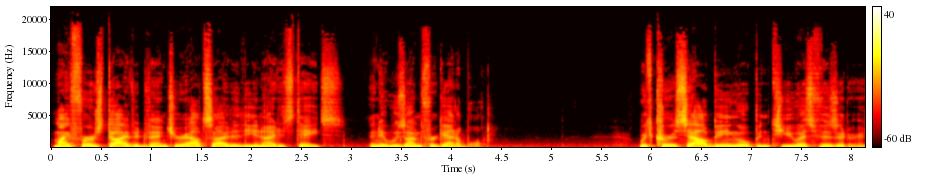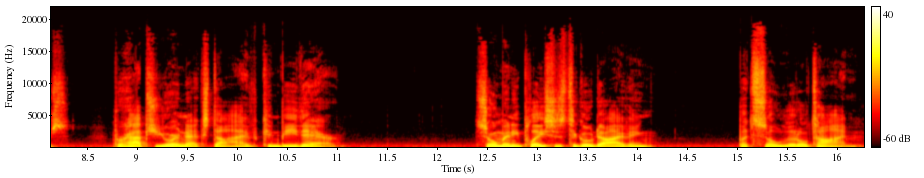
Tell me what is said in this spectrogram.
my first dive adventure outside of the United States, and it was unforgettable. With Curacao being open to U.S. visitors, perhaps your next dive can be there. So many places to go diving, but so little time.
